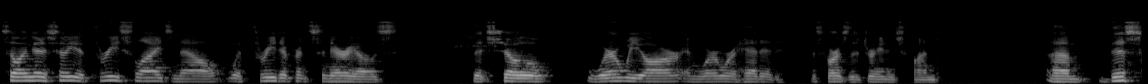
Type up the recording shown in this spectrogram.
So I'm going to show you three slides now with three different scenarios that show where we are and where we're headed as far as the drainage fund. Um, this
